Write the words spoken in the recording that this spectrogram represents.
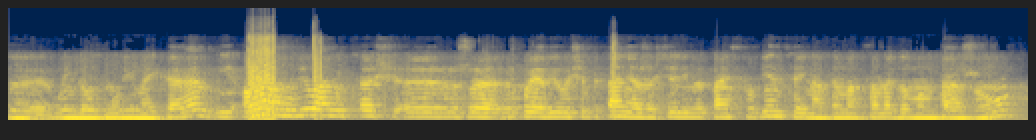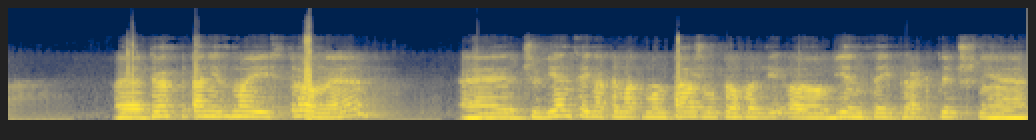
z Windows Movie Makerem i Ola mówiła mi coś, e, że, że pojawiły się pytania, że chcieliby Państwo więcej na temat samego montażu. E, teraz pytanie z mojej strony. E, Czy więcej na temat montażu to chodzi o więcej praktycznie e,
